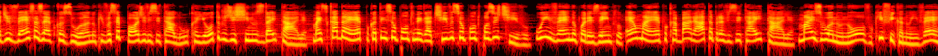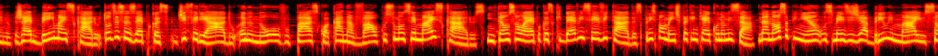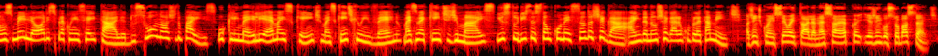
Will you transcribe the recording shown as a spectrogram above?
Há diversas épocas do ano que você pode visitar Luca e outros destinos da Itália, mas cada época tem seu ponto negativo e seu ponto positivo. O inverno, por exemplo, é uma época barata para visitar a Itália, mas o ano novo, que fica no inverno, já é bem mais caro. Todas essas épocas de feriado, ano novo, Páscoa, Carnaval, costumam ser mais caros. Então são épocas que devem ser evitadas, principalmente para quem quer economizar. Na nossa opinião, os meses de abril e maio são os melhores para conhecer a Itália, do sul ao norte do país. O clima ele é mais quente, mais quente que o inverno, mas não é quente demais e os turistas estão começando a chegar, ainda não chegaram completamente. A gente conheceu a Itália nessa época e a gente gostou bastante.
